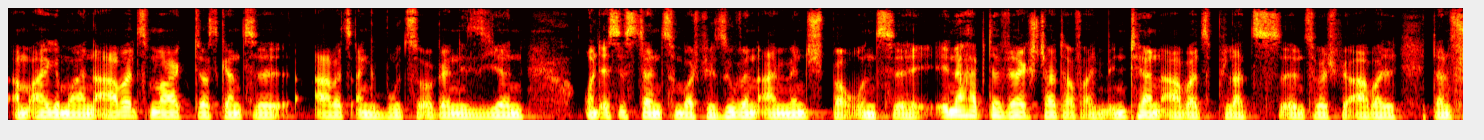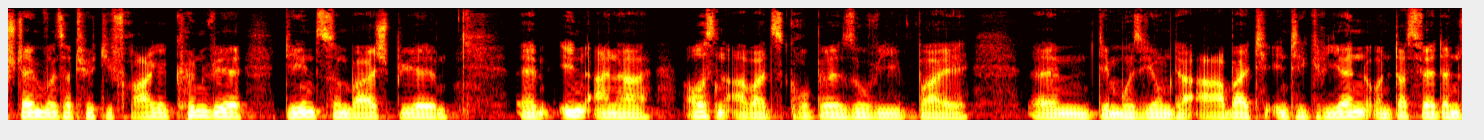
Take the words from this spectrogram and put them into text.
am allgemeinen Arbeitsmarkt das ganze Arbeitsangebot zu organisieren. Und es ist dann zum Beispiel so, wenn ein Mensch bei uns äh, innerhalb der Werkstatt auf einem internen Arbeitsplatz äh, zum Beispiel arbeitet, dann stellen wir uns natürlich die Frage, können wir den zum Beispiel ähm, in einer Außenarbeitsgruppe, so wie bei ähm, dem Museum der Arbeit, integrieren. Und das wäre dann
